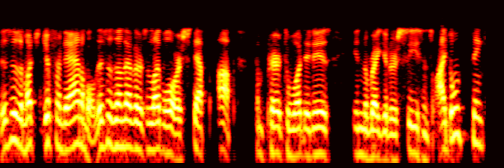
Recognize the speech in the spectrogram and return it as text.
this is a much different animal. This is another level or step up compared to what it is in the regular season. So I don't think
